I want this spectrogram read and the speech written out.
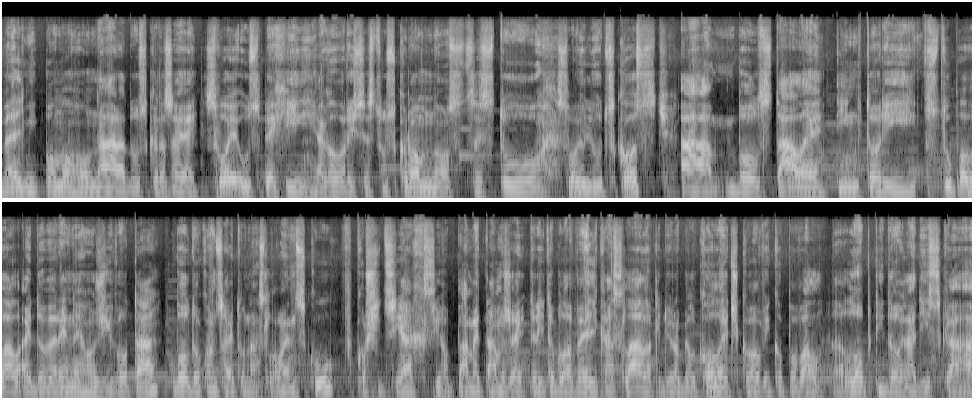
veľmi pomohol náradu skrze svoje úspechy, jak hovoríš, cez tú skromnosť, cez tú svoju ľudskosť a bol bol stále tým, ktorý vstupoval aj do verejného života. Bol dokonca aj tu na Slovensku. V Košiciach si ho pamätám, že tedy to bola veľká sláva, keď urobil kolečko, vykupoval e, lopty do hľadiska a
